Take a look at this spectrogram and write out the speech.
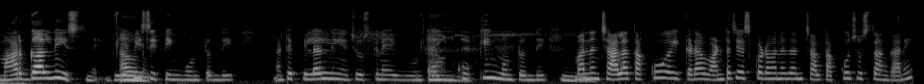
మార్గాల్ని ఇస్తున్నాయి. బేబీ. సిట్టింగ్ ఉంటుంది. అంటే పిల్లల్ని చూసుకునేవి ఉంటాయి. కుకింగ్ ఉంటుంది. మనం చాలా తక్కువ ఇక్కడ వంట చేసుకోవడం అనేది దాన్ని చాలా తక్కువ చూస్తాం కానీ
